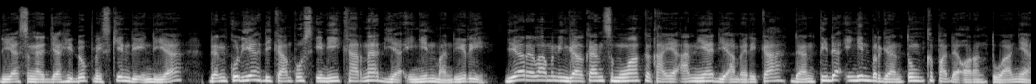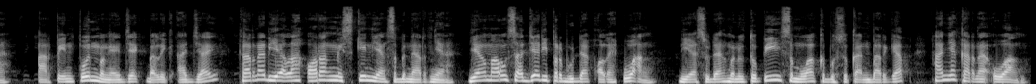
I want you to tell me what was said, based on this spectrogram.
Dia sengaja hidup miskin di India dan kuliah di kampus ini karena dia ingin mandiri. Dia rela meninggalkan semua kekayaannya di Amerika dan tidak ingin bergantung kepada orang tuanya. Arpin pun mengejek balik Ajay karena dialah orang miskin yang sebenarnya, yang mau saja diperbudak oleh uang. Dia sudah menutupi semua kebusukan Bargap hanya karena uang.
